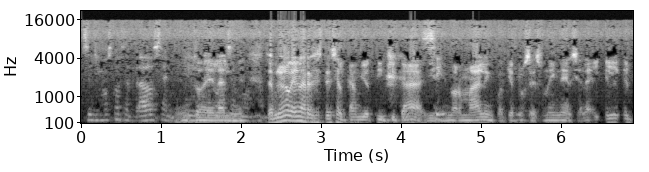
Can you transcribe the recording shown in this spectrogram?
seguimos concentrados en, en lo que la. O sea, primero hay una resistencia al cambio típica y normal en cualquier proceso, una inercia. El, el,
